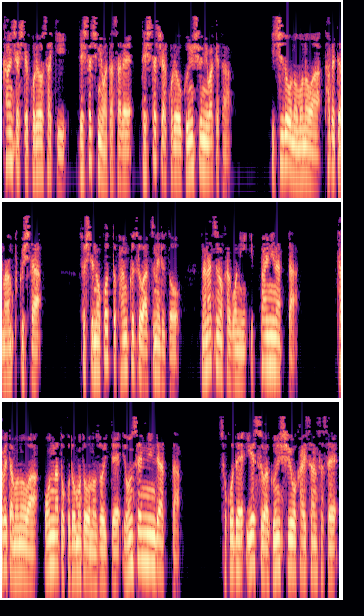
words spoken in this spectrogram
感謝してこれを裂き、弟子たちに渡され、弟子たちはこれを群衆に分けた。一同の者は食べて満腹した。そして残ったパンくずを集めると、七つのかごにいっぱいになった。食べた者は女と子供とを除いて四千人であった。そこでイエスは群衆を解散させ、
